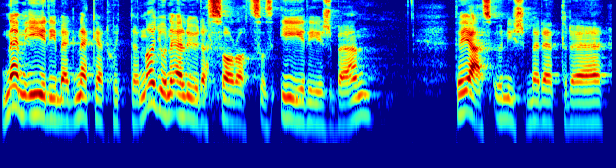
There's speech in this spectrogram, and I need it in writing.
nem éri meg neked, hogy te nagyon előre szaradsz az érésben, te jársz önismeretre,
